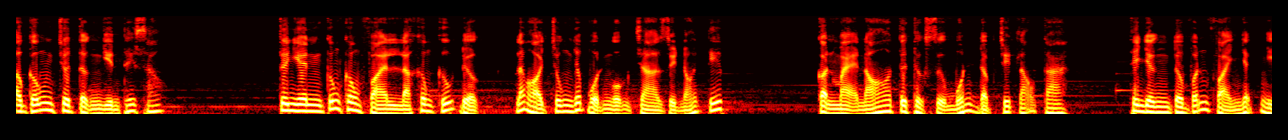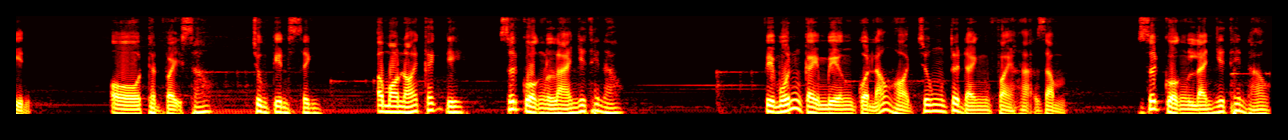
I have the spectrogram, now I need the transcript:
Ông cũng chưa từng nhìn thấy sao? Tuy nhiên cũng không phải là không cứu được. Lão hỏi chung nhấp một ngụm trà rồi nói tiếp, Còn mẹ nó, tôi thực sự muốn đập chết lão ta. Thế nhưng tôi vẫn phải nhẫn nhịn. Ồ, thật vậy sao? Trung tiên sinh, Ông mau nói cách đi. Rốt cuộc là như thế nào? Vì muốn cày miệng của lão họ Chung tôi đành phải hạ giọng. Rốt cuộc là như thế nào?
